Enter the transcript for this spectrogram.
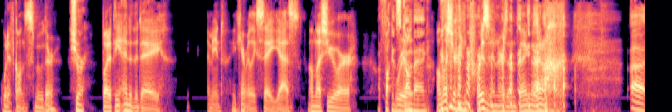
would have gone smoother, Sure. but at the end of the day, I mean, you can't really say yes unless you are A fucking Real- scumbag. unless you're in prison or something. I don't Uh,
